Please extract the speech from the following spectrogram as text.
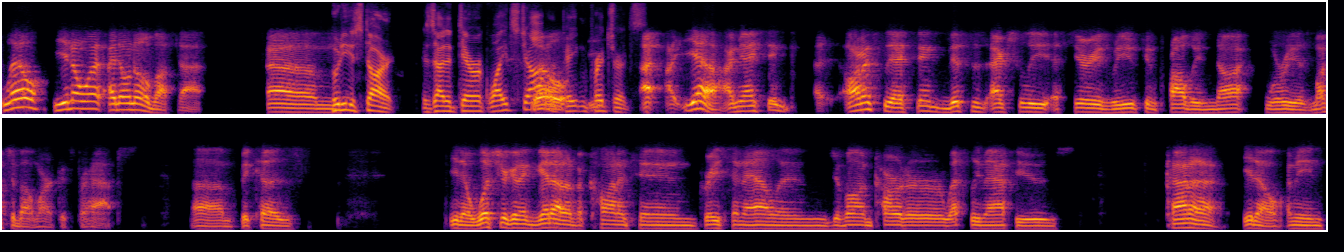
well. You know what? I don't know about that. Um, Who do you start? Is that a Derrick White's job Well, or Payton Pritchard's? I, I, yeah, I mean, I think honestly, I think this is actually a series where you can probably not worry as much about Marcus, perhaps, um, because you know what you're going to get out of a Connaughton, Grayson Allen, Jevon Carter, Wesley Matthews, kind of, you know, I mean.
